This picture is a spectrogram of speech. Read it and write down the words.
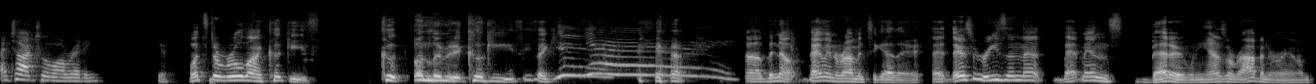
I talked to him already. Yeah. What's the rule on cookies? Cook unlimited cookies. He's like, yeah. Uh, but no, Batman and Robin together. Uh, there's a reason that Batman's better when he has a Robin around,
